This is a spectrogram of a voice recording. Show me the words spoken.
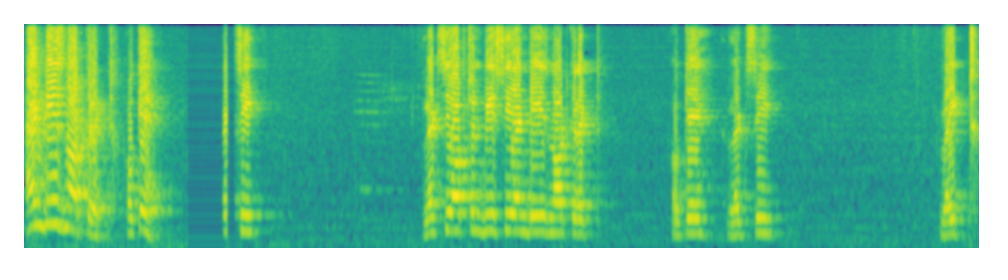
and D is not correct. Okay. Let's see. Let's see option B, C and D is not correct. Okay. Let's see. Right.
